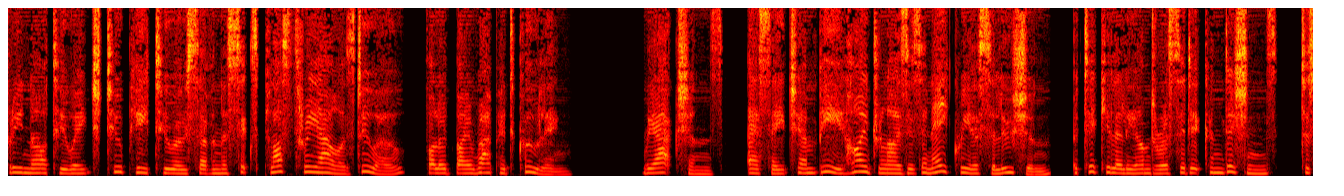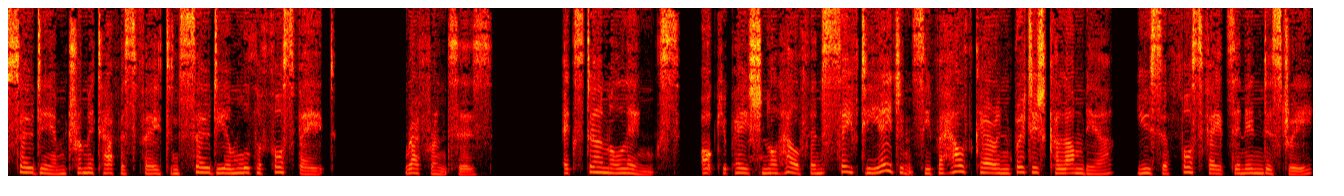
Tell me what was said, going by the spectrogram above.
3 Na2H2P2O7 a 6 plus 3 hours 20, followed by rapid cooling. Reactions SHMP hydrolyzes an aqueous solution, particularly under acidic conditions, to sodium trimetaphosphate and sodium orthophosphate. References External links Occupational Health and Safety Agency for Healthcare in British Columbia, Use of Phosphates in Industry,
